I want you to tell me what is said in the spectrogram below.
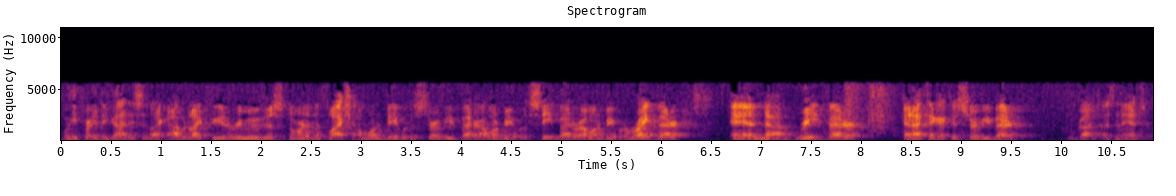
well, he prayed to God. He said, like, I would like for you to remove this thorn in the flesh. I want to be able to serve you better. I want to be able to see better. I want to be able to write better and uh, read better. And I think I could serve you better. God doesn't answer.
